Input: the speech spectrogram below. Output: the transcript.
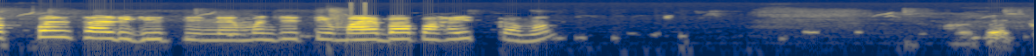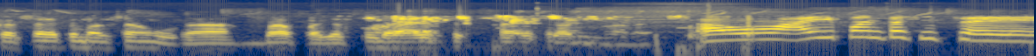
एक पण साडी घेतली नाही. म्हणजे ते मायबाप आहेत का मग? आता कसं आहे तुम्हाला सांगू का? बापाच्या पुढे काय करणार अहो आई पण तशीच आहे.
